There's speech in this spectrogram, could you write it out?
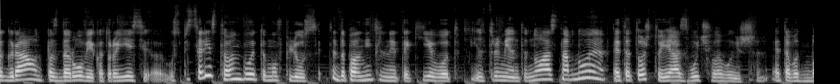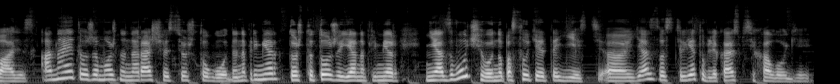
бэкграунд по здоровью, который есть у специалиста, он будет ему в плюс. Это дополнительные такие вот инструменты. Но основное — это то, что я озвучила выше. Это вот базис. А на это уже можно наращивать все, что угодно. Например, то, что тоже я, например, не озвучиваю, но по сути это есть. Э, я с 20 лет увлекаюсь психологией.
